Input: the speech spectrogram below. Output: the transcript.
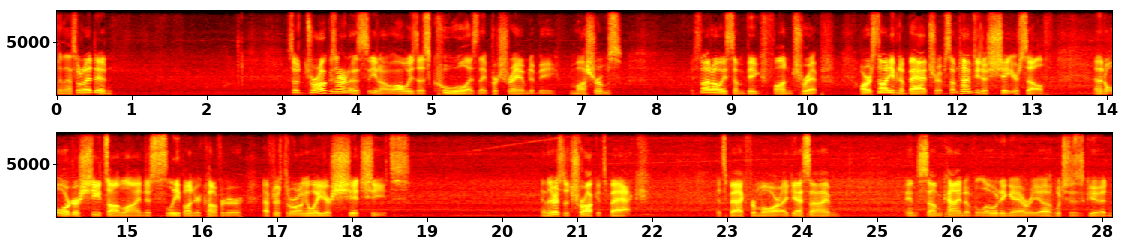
And that's what I did. So drugs aren't as, you know, always as cool as they portray them to be. Mushrooms, it's not always some big fun trip, or it's not even a bad trip. Sometimes you just shit yourself and then order sheets online, just sleep on your comforter after throwing away your shit sheets. And there's the truck, it's back. It's back for more. I guess I'm in some kind of loading area, which is good.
